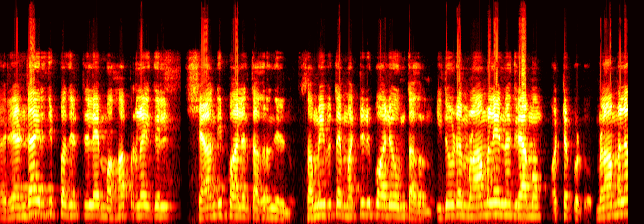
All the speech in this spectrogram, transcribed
രണ്ടായിരത്തി പതിനെട്ടിലെ മഹാപ്രളയത്തിൽ ശാന്തി പാലം തകർന്നിരുന്നു. സമീപത്തെ മറ്റൊരു പാലവും തകർന്നു. ഇതോടെ മ്ലാമല എന്ന ഗ്രാമം ഒറ്റപ്പെട്ടു. മ്ലാമല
